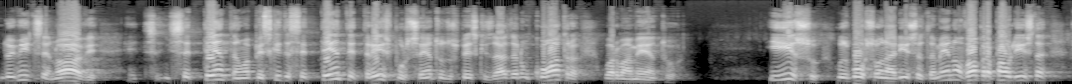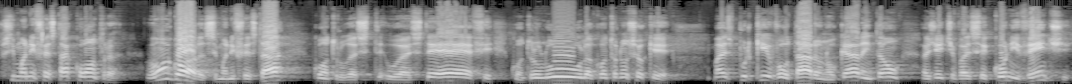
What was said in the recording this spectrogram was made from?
Em 2019, 70, uma pesquisa, 73% dos pesquisados eram contra o armamento. E isso, os bolsonaristas também não vão para Paulista se manifestar contra. Vão agora se manifestar contra o STF, contra o Lula, contra não sei o quê. Mas porque votaram no cara, então a gente vai ser conivente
